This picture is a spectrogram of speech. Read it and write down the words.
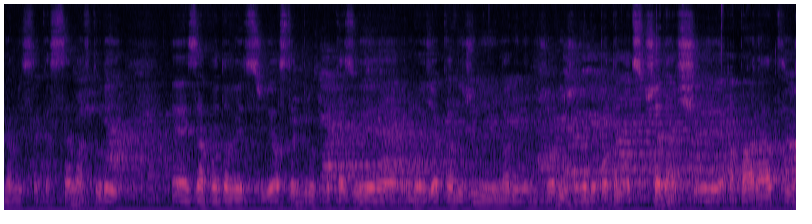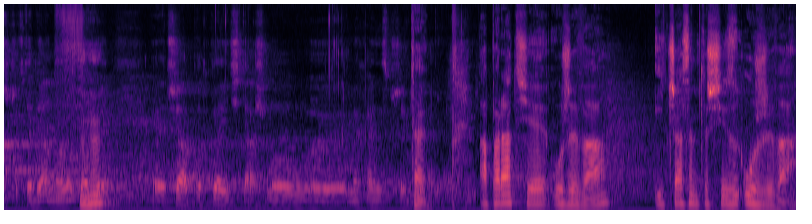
Tam jest taka scena, w której e, zawodowiec, czyli Osterbruch pokazuje młodziakowi, czyli Marinowiczowi, że żeby potem odsprzedać y, aparat, jeszcze wtedy analogowy, y, trzeba podkleić taśmą mechanizm przewijania. Tak. Aparat się używa i czasem też się zużywa.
